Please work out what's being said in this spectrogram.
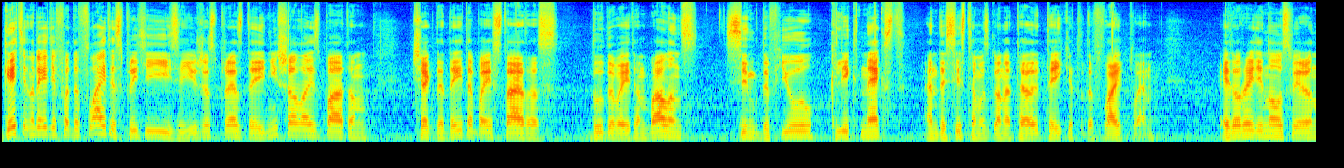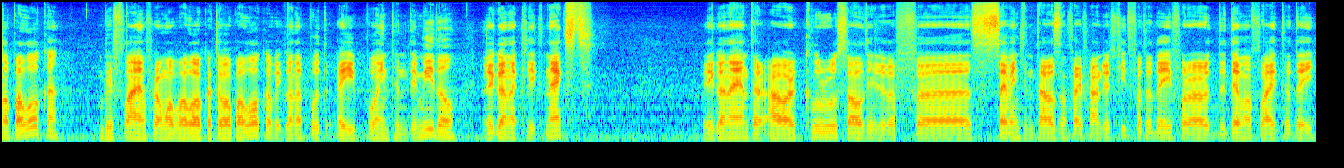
Getting ready for the flight is pretty easy. You just press the initialize button, check the database status, do the weight and balance, sync the fuel, click next, and the system is gonna take you to the flight plan. It already knows we're in Opa-locka. We're flying from Opa-locka to Opa-locka. We're gonna put a point in the middle. We're gonna click next. We're gonna enter our cruise altitude of uh, 17,500 feet for today for our, the demo flight today.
